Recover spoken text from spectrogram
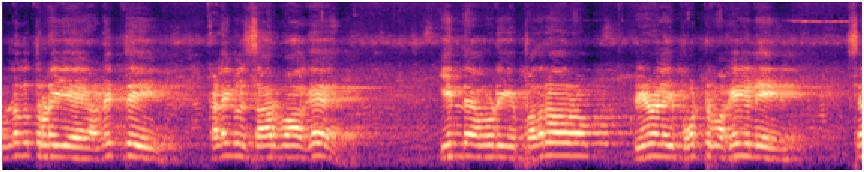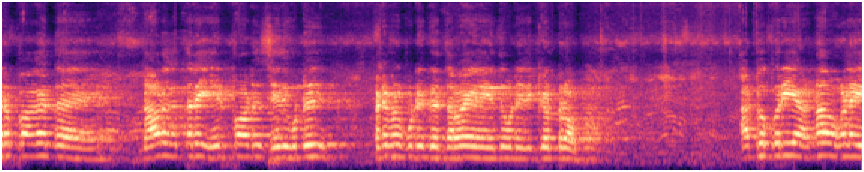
உலகத்துடைய அனைத்து கலைகள் சார்பாக இந்த அவருடைய பதினாறாம் நிகழ்வை போற்றும் வகையிலே சிறப்பாக இந்த நாடகத்தினை ஏற்பாடு செய்து கொண்டு நடைபெறக்கூடிய கொண்டிருக்கிற தரவைகளை இருந்து கொண்டிருக்கின்றோம். அன்புக்குரிய அண்ணாவுகளை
